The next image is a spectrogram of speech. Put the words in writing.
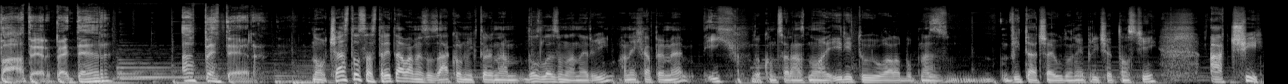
Páter Peter a Peter. No, často sa stretávame so zákonmi, ktoré nám dosť lezú na nervy a nechápeme ich, dokonca nás mnohé iritujú alebo nás vytáčajú do nepríčetnosti a či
